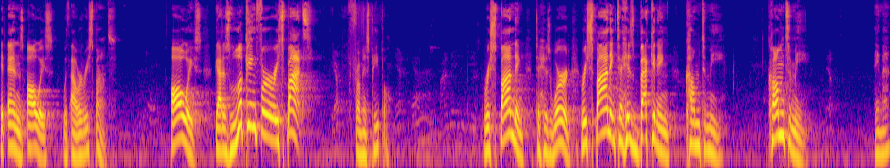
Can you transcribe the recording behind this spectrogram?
It ends always with our response. Always. God is looking for a response from his people. Responding to his word, responding to his beckoning, come to me. Come to me. Amen.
